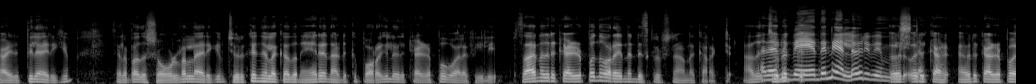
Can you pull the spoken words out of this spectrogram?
കഴുത്തിലായിരിക്കും ചിലപ്പോൾ അത് ഷോൾഡറിലായിരിക്കും. ചുരുക്കം ചിലക്ക് അത് നേരെ നടുക്ക് പുറകിൽ ഒരു കഴപ്പ് പോലെ ഫീൽ ചെയ്യും. സാധാരണ ഒരു കഴപ്പെന്ന് പറയുന്ന ഡിസ്ക്രിപ്ഷനാണ് കറക്റ്റ് അത് വേദനയല്ല ഒരു ഒരു ഒരു കഴപ്പ് ഒരു കഴപ്പ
